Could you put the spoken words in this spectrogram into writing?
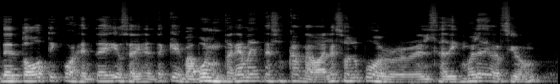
de todo tipo de gente ahí, o sea, hay gente que va voluntariamente a esos carnavales solo por el sadismo y la diversión.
